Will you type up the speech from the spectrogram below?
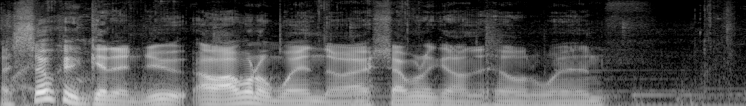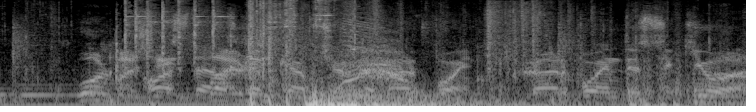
I still could get a nuke. Oh, I want to win though. Actually, I want to get on the hill and win. War machine Hostiles fired have captured the hardpoint. Hardpoint is secure.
